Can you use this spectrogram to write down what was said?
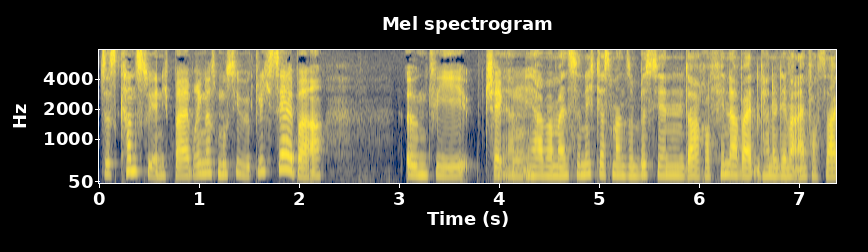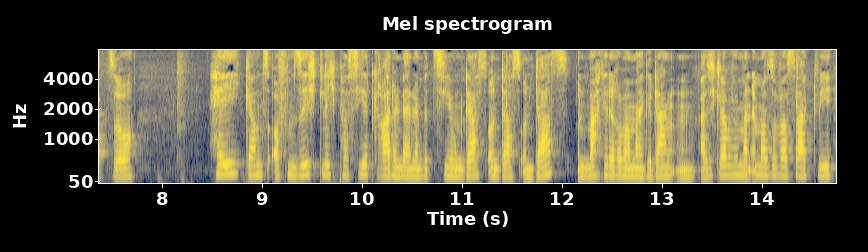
Das kannst du ihr nicht beibringen. Das muss sie wirklich selber irgendwie checken. Ja, aber meinst du nicht, dass man so ein bisschen darauf hinarbeiten kann, indem man einfach sagt so, hey, ganz offensichtlich passiert gerade in deiner Beziehung das und das und das und mach dir darüber mal Gedanken. Also ich glaube, wenn man immer sowas sagt wie,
